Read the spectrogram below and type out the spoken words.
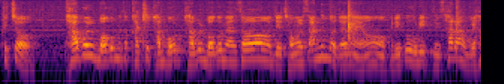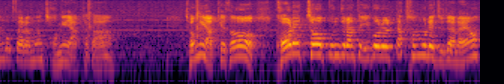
그쵸? 밥을 먹으면서 같이 밥 먹, 밥을 먹으면서 이제 정을 쌓는 거잖아요. 그리고 우리 사람, 우리 한국 사람은 정에 약하다. 정이 약해서 거래처 분들한테 이거를 딱 선물해 주잖아요.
